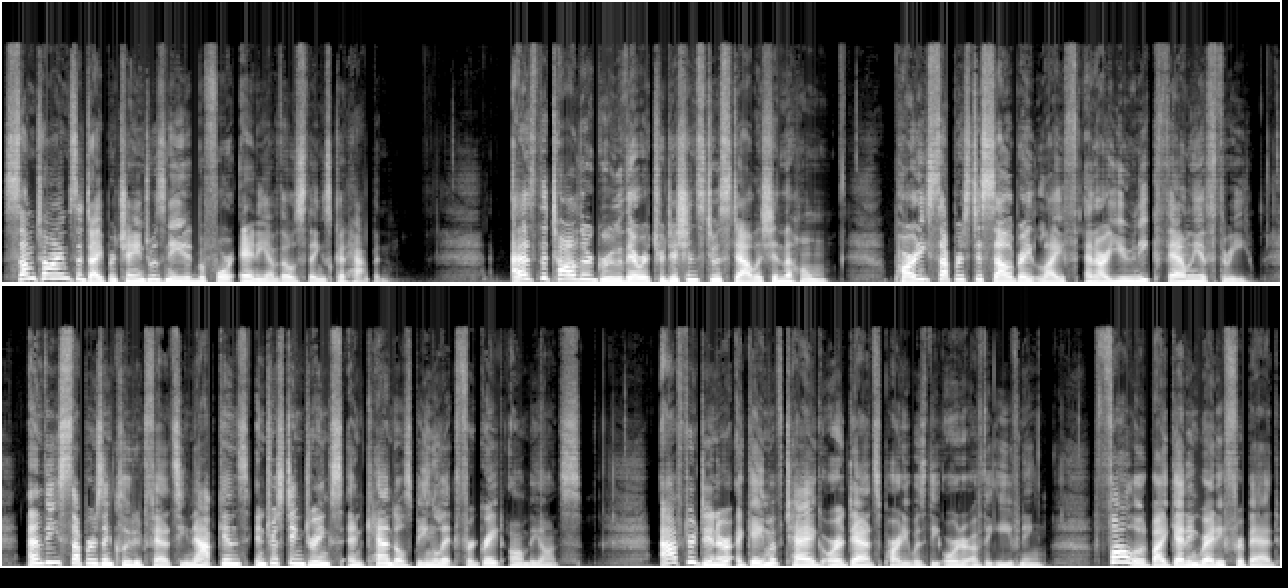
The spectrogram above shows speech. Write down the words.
Sometimes a diaper change was needed before any of those things could happen. As the toddler grew, there were traditions to establish in the home party suppers to celebrate life and our unique family of three. And these suppers included fancy napkins, interesting drinks, and candles being lit for great ambiance. After dinner, a game of tag or a dance party was the order of the evening followed by getting ready for bed,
